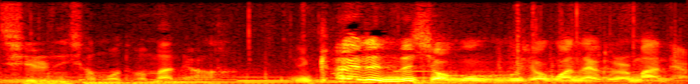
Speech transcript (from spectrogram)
骑着你小摩托慢点啊！你开着你的小棺小棺材盒慢点。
